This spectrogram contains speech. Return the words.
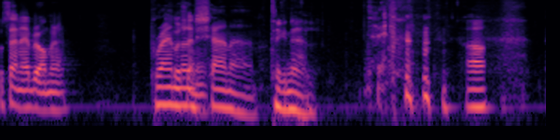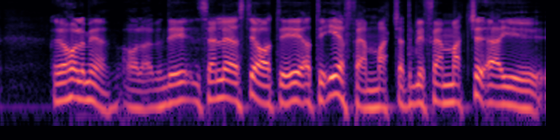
Och sen är det bra med det. Jag. Shanahan. Tegnell. Ja. Jag håller med Arla. Men det, sen läste jag att det, är, att det är fem matcher. Att det blir fem matcher är ju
